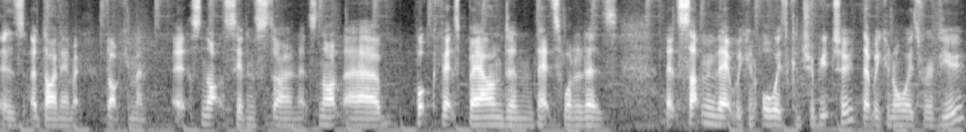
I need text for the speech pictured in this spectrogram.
is a dynamic document. It's not set in stone. It's not a book that's bound and that's what it is. It's something that we can always contribute to, that we can always review,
